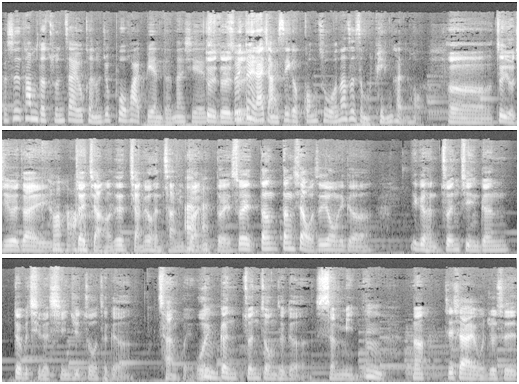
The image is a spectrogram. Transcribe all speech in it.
可是他们的存在有可能就破坏别人的那些，对对对所以对你来讲也是一个工作，那这怎么平衡哦？呃，这有机会再 再讲啊，这讲又很长一段。对，所以当当下我是用一个一个很尊敬跟对不起的心去做这个忏悔，我会更尊重这个生命。嗯，那接下来我就是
